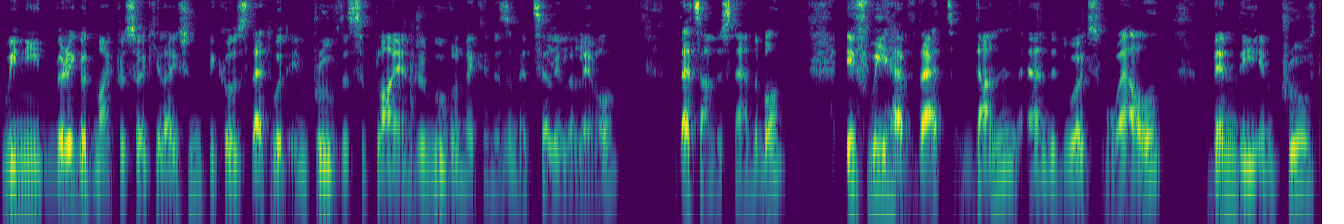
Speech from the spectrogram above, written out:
we need very good microcirculation because that would improve the supply and removal mechanism at cellular level. That's understandable. If we have that done and it works well, then the improved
